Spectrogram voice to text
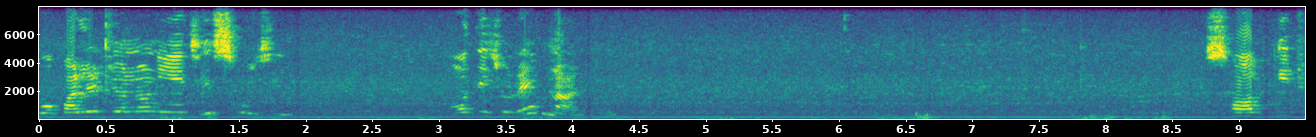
গোপালের জন্য নিয়েছি সুজি। মতিচুরের নাড়ু সব কিছু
